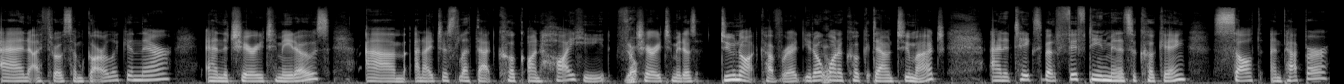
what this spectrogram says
and I throw some garlic in there and the cherry tomatoes, um, and I just let that cook on high heat for Yep. cherry tomatoes. Do not cover it. You don't want to cook it down too much, and it takes about 15 minutes of cooking. Salt and pepper,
